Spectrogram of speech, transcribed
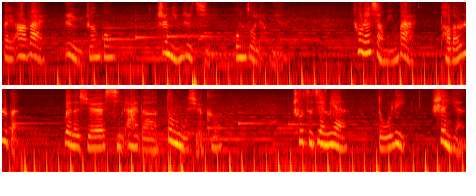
北二外日语专攻。知名日起工作两年，突然想明白，跑到日本，为了学喜爱的动物学科。初次见面，独立、慎言，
